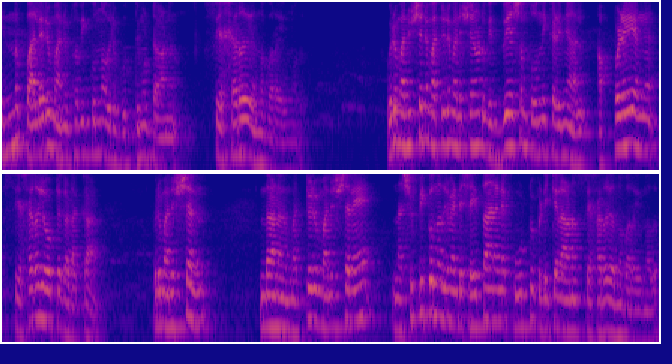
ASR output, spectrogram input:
ഇന്ന് പലരും അനുഭവിക്കുന്ന ഒരു ബുദ്ധിമുട്ടാണ് സെഹർ എന്ന് പറയുന്നത്. ഒരു മനുഷ്യന് മറ്റൊരു മനുഷ്യനോട് വിദ്വേഷം തോന്നിക്കഴിഞ്ഞാൽ അപ്പോഴേ അങ്ങ് സെഹറിലോട്ട് കടക്കാൻ. ഒരു മനുഷ്യൻ എന്താണ് മറ്റൊരു മനുഷ്യനെ നശിപ്പിക്കുന്നതിന് വേണ്ടി ശൈത്താനിനെ കൂട്ടുപിടിക്കലാണ് സെഹർ എന്ന് പറയുന്നത്.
